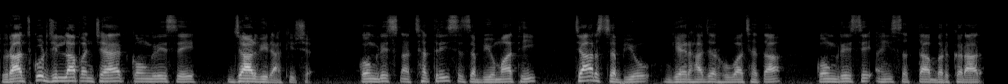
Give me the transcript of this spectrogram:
તો રાજકોટ જિલ્લા પંચાયત કોંગ્રેસે જાળવી રાખી છે. કોંગ્રેસના છત્રીસ સભ્યોમાંથી ચાર સભ્યો ગેરહાજર હોવા છતાં કોંગ્રેસે અહીં સત્તા બરકરાર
